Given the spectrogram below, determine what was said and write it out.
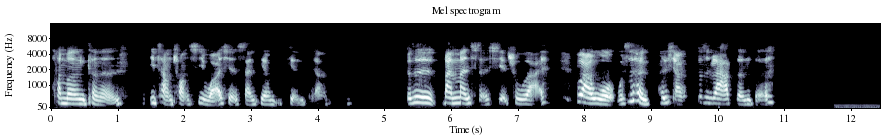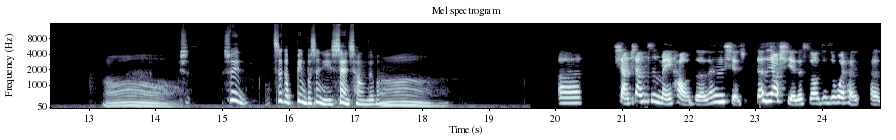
他们可能一场床戏我要写三天五天这样子，就是慢慢写写出来，不然我我是很很想就是拉灯的，哦，所以这个并不是你擅长的吗？啊，呃，想象是美好的，但是写但是要写的时候就是会很很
